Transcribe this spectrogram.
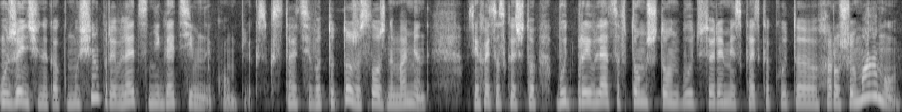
У женщины, как у мужчин, проявляется негативный комплекс. Кстати, вот тут тоже сложный момент. Я хотела сказать, что будет проявляться в том, что он будет все время искать какую-то хорошую маму,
